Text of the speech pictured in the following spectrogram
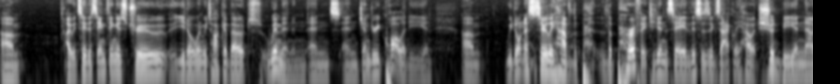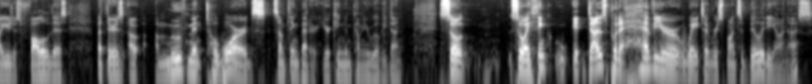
Um, I would say the same thing is true, you know, when we talk about women and and, and gender equality and um, we don't necessarily have the, the perfect. He didn't say, this is exactly how it should be, and now you just follow this. But there's a, a movement towards something better. Your kingdom come, your will be done. So, so I think it does put a heavier weight of responsibility on us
